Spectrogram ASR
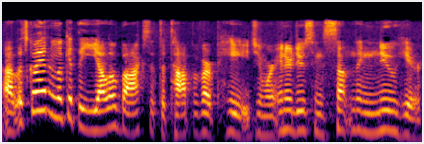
Uh, let's go ahead and look at the yellow box at the top of our page, and we're introducing something new here.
